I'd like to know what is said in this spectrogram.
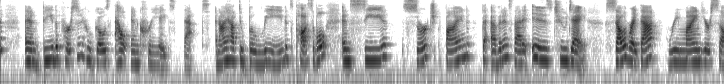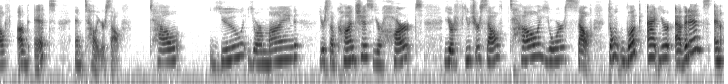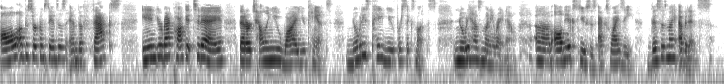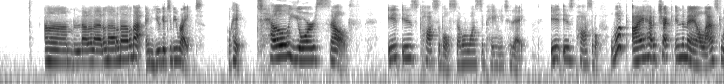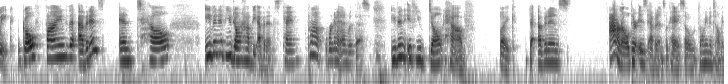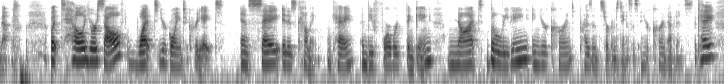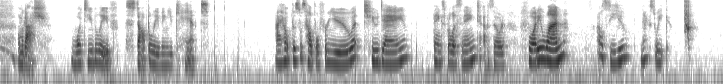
and be the person who goes out and creates that. And I have to believe it's possible and see, search, find the evidence that it is today. Celebrate that, remind yourself of it, and tell yourself. Tell you, your mind, your subconscious, your heart, your future self, tell yourself. Don't look at your evidence and all of the circumstances and the facts in your back pocket today that are telling you why you can't. Nobody's paid you for six months. Nobody has money right now. Um, all the excuses, X, Y, Z. This is my evidence. Um, la la la la la la la, and you get to be right. Okay, tell yourself it is possible someone wants to pay me today. It is possible. Look, I had a check in the mail last week. Go find the evidence and tell, even if you don't have the evidence, okay? We're to end with this. Even if you don't have like the evidence, I don't know, there is evidence, okay? So don't even tell me that. But tell yourself what you're going to create and say it is coming, okay? And be forward thinking, not believing in your current present circumstances and your current evidence, okay? Oh my gosh, what do you believe? Stop believing you can't. I hope this was helpful for you today. Thanks for listening to episode 41. I will see you next week.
